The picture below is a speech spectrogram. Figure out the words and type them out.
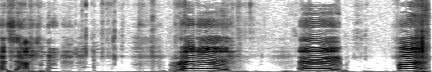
That sounded. Ready! Aim! Fire!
